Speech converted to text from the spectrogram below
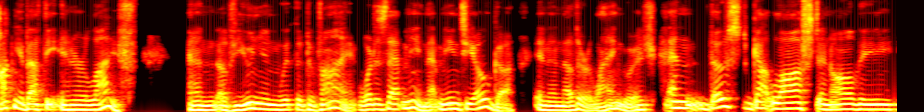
talking about the inner life and of union with the divine. What does that mean? That means yoga in another language. And those got lost in all the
